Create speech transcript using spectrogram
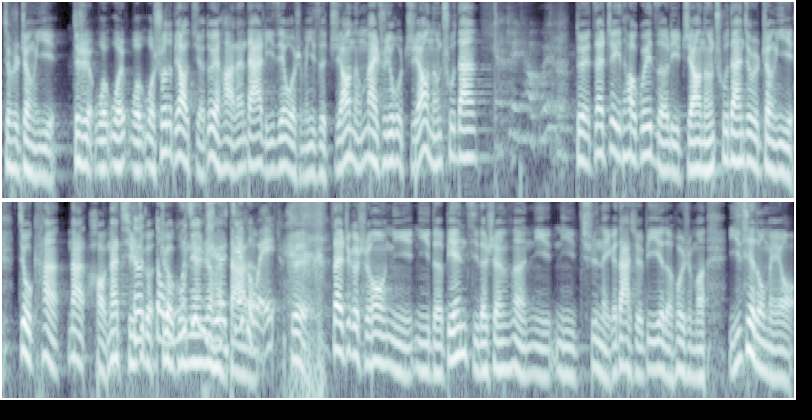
就是正义。就是我我我我说的比较绝对哈，但大家理解我什么意思？只要能卖出去货，只要能出单。对，在这一套规则里，只要能出单就是正义。就看那好，那其实这个这个空间是很大的。对，在这个时候，你你的编辑的身份，你你是哪个大学毕业的或者什么，一切都没有。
